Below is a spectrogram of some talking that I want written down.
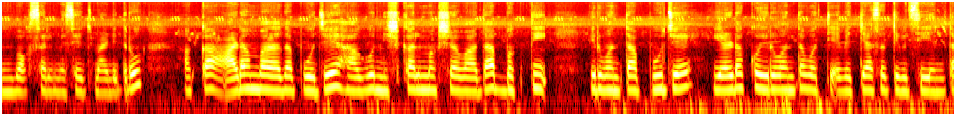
ಇನ್ಬಾಕ್ಸಲ್ಲಿ ಮೆಸೇಜ್ ಮಾಡಿದರು, ಅಕ್ಕ, ಆಡಂಬರದ ಪೂಜೆ ಹಾಗೂ ನಿಷ್ಕಲ್ಮಕ್ಷವಾದ ಭಕ್ತಿ ಇರುವಂಥ ಪೂಜೆ, ಎರಡಕ್ಕೂ ಇರುವಂಥ ವ್ಯತ್ಯ, ವ್ಯತ್ಯಾಸ ತಿಳಿಸಿ ಅಂತ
